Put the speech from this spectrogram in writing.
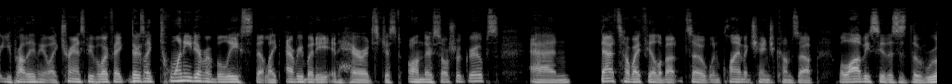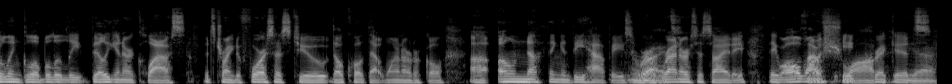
you probably think like trans people are fake. There's like 20 different beliefs that like everybody inherits just on their social groups. And that's how I feel about so when climate change comes up. Well, obviously, this is the ruling global elite billionaire class that's trying to force us to. They'll quote that one article: uh, "Own nothing and be happy." So we're Right. a renter society. They all want Klaus to eat crickets. yeah.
